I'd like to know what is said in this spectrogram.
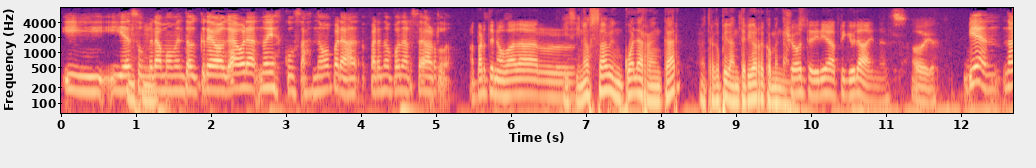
Y, es un gran momento, creo que ahora no hay excusas, ¿no? Para, para no ponerse a verlo. Aparte nos va a dar... Y si no saben cuál arrancar, nuestro capítulo anterior recomendamos. Yo te diría Peaky Blinders, obvio. Bien, no...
